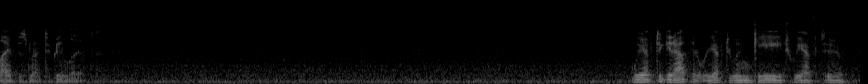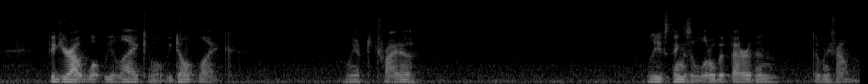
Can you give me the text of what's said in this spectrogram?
Life is meant to be lived. We have to get out there. We have to engage. We have to figure out what we like and what we don't like. We have to try to leave things a little bit better than, than we found them.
